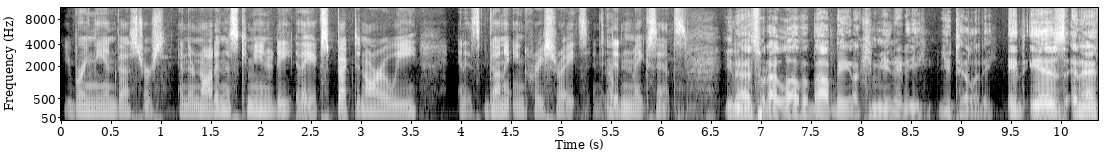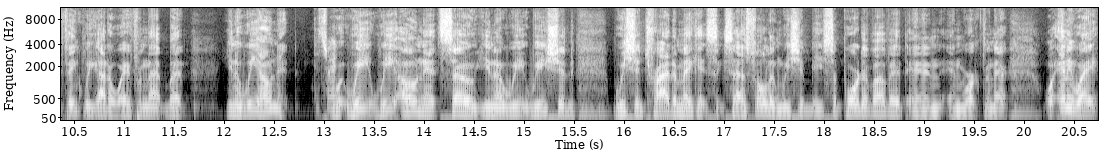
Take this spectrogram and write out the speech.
You bring the investors, and they're not in this community. They expect an ROE, and it's going to increase rates, and it didn't make sense. You know, that's what I love about being a community utility. It is, and I think we got away from that, but you know, we own it. That's right. We we own it, so you know, we we should we should try to make it successful, and we should be supportive of it and and work from there. Well, anyway.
